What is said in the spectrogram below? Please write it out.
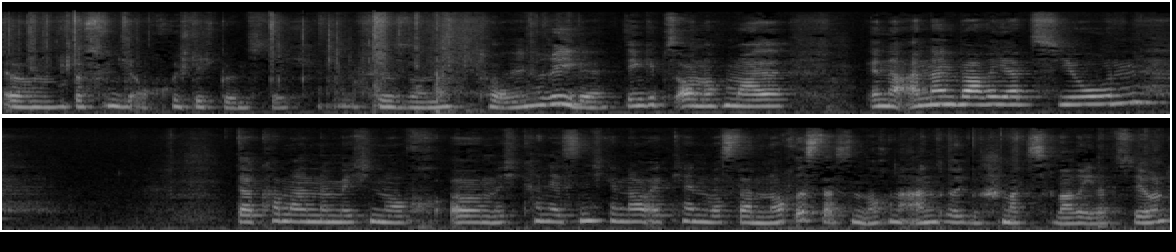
ähm, das finde ich auch richtig günstig für so einen tollen Riegel. Den gibt es auch noch mal in einer anderen Variation. Da kann man nämlich noch, ähm, ich kann jetzt nicht genau erkennen, was da noch ist. Das ist noch eine andere Geschmacksvariation.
